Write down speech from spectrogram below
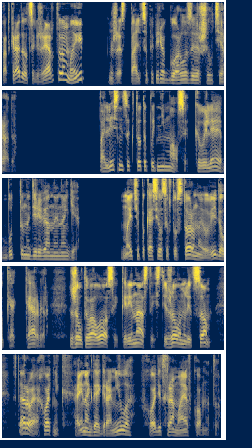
подкрадываться к жертвам и... Жест пальца поперек горла завершил тираду. По лестнице кто-то поднимался, ковыляя, будто на деревянной ноге. Мэтью покосился в ту сторону и увидел, как Карвер, желтоволосый, коренастый, с тяжелым лицом, второй охотник, а иногда и громила, входит, хромая в комнату.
